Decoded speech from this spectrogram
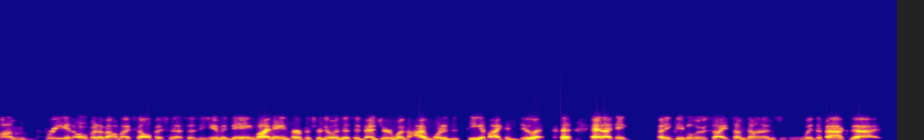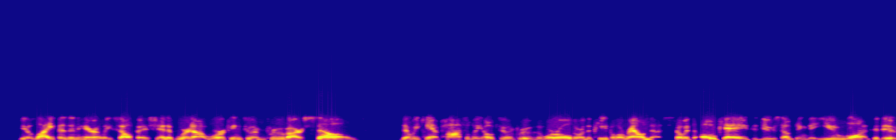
I'm free and open about my selfishness as a human being. My main purpose for doing this adventure was I wanted to see if I could do it. and I think I think people lose sight sometimes with the fact that you know life is inherently selfish and if we're not working to improve ourselves then we can't possibly hope to improve the world or the people around us. So it's okay to do something that you want to do.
